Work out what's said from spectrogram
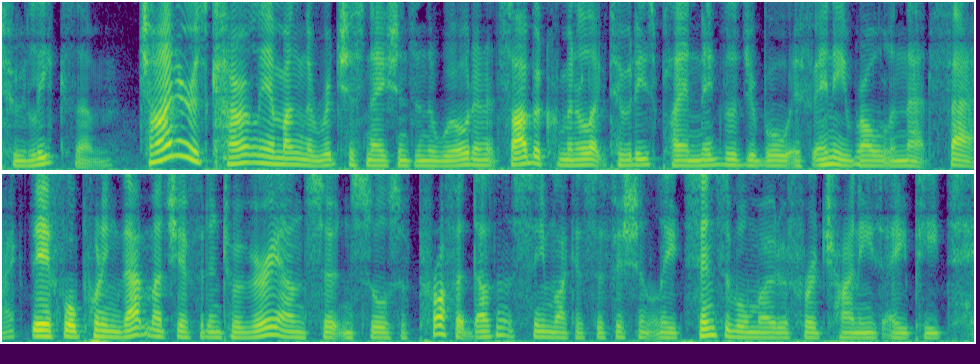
to leak them. China is currently among the richest nations in the world, and its cybercriminal activities play a negligible, if any, role in that fact. Therefore, putting that much effort into a very uncertain source of profit doesn't seem like a sufficiently sensible motive for a Chinese APT.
